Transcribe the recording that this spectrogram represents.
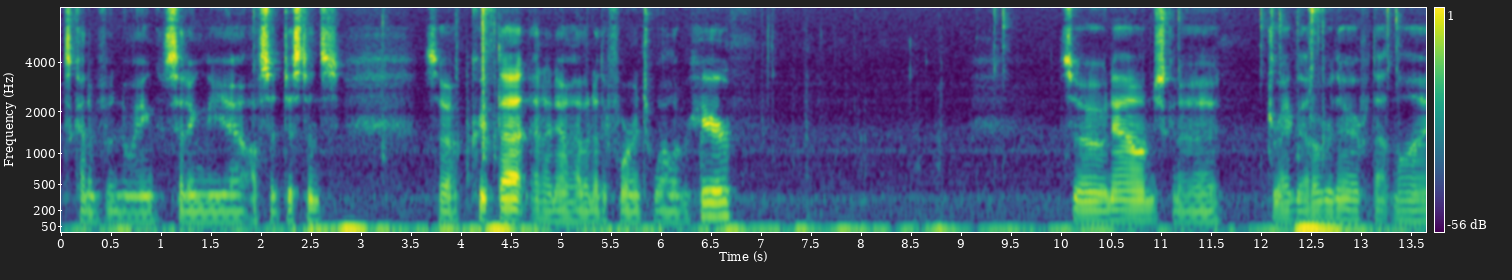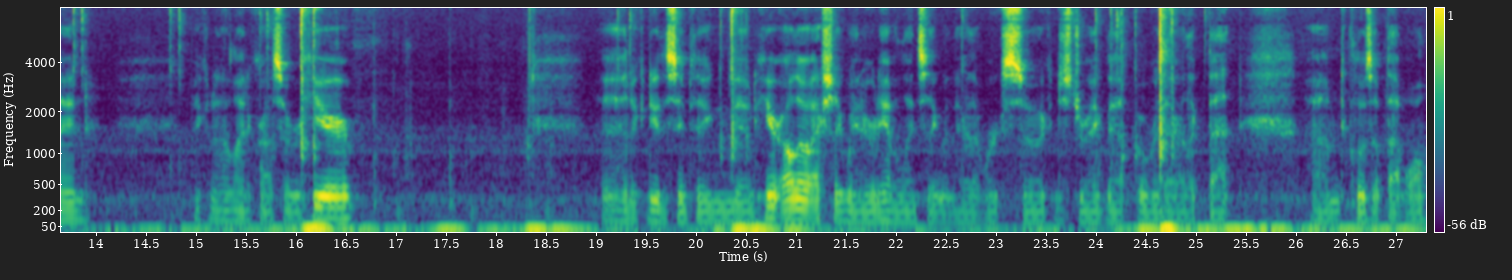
it's kind of annoying setting the uh, offset distance. So create that, and I now have another 4 inch wall over here. So now I'm just going to drag that over there for that line, make another line across over here. And I can do the same thing down here, although actually wait, I already have a line segment there that works, so I can just drag that over there like that um, to close up that wall.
